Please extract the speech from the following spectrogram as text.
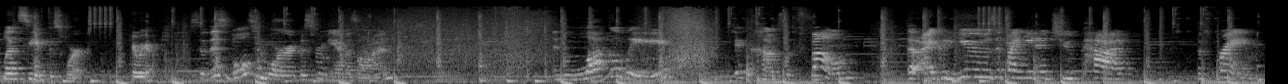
let's see if this works. Here we go. So this bulletin board is from Amazon. And luckily, it comes with foam that I could use if I needed to pad the frame.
